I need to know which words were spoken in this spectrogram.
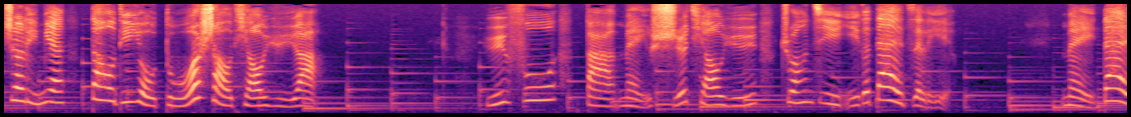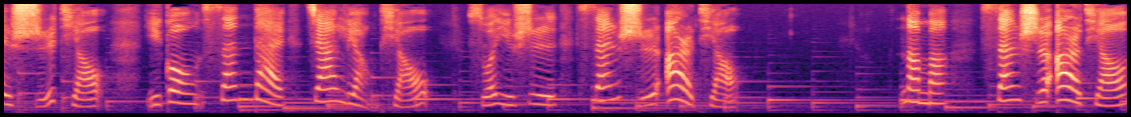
这里面到底有多少条鱼啊？渔夫把每十条鱼装进一个袋子里。每袋十条，一共三袋加两条，所以是三十二条。那么三十二条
